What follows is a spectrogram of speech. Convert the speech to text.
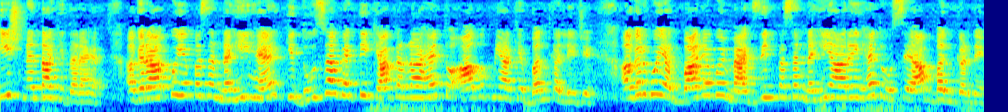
ईश निंदा की तरह है। अगर आपको ये पसंद नहीं है कि दूसरा व्यक्ति क्या कर रहा है तो आप अपनी आँखें बंद कर लीजिए। अगर कोई अखबार या कोई मैगजीन पसंद नहीं आ रही है तो उसे आप बंद कर दें।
